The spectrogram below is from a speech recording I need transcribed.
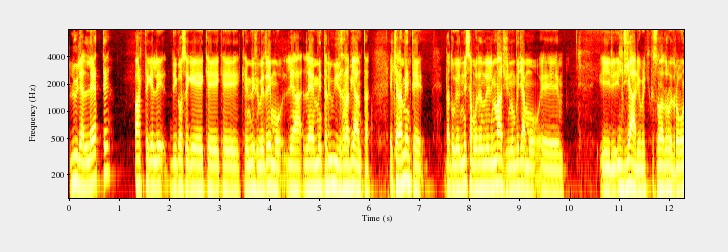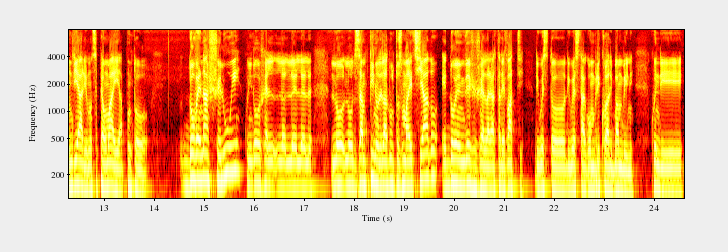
lui le ha lette, parte le, di cose che, che, che, che, invece vedremo le ha, le ha inventate lui di sana pianta. E chiaramente dato che noi stiamo vedendo le immagini non vediamo eh, il, il, diario perché questo narratore trova un diario non sappiamo mai appunto dove nasce lui, quindi dove c'è l, l, l, lo, lo, zampino dell'adulto smaliziato e dove invece c'è la realtà dei fatti di, questo, di questa combriccola di bambini. Quindi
